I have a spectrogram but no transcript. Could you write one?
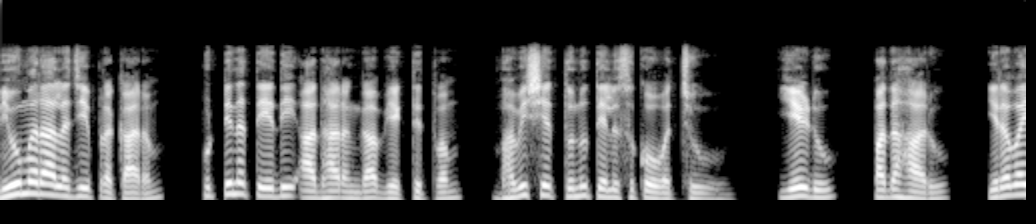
న్యూమరాలజీ ప్రకారం పుట్టిన తేదీ ఆధారంగా వ్యక్తిత్వం భవిష్యత్తును తెలుసుకోవచ్చు. ఏడు పదహారు ఇరవై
